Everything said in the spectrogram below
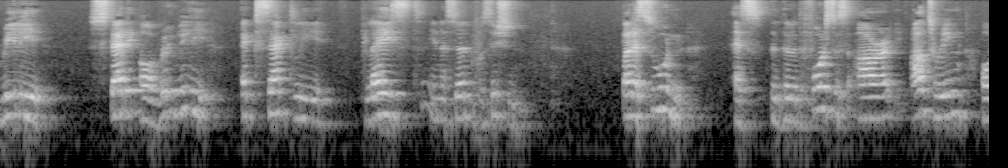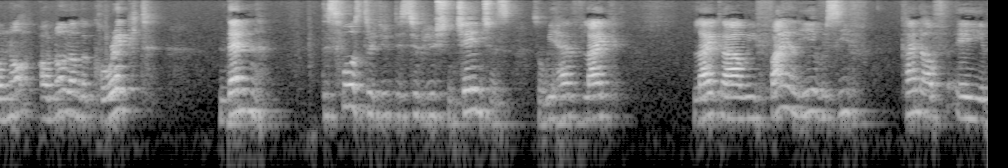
really static or really exactly placed in a certain position. But as soon as the, the forces are altering or not are no longer correct, then this force distribution changes. So we have like like uh, we finally receive kind of a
